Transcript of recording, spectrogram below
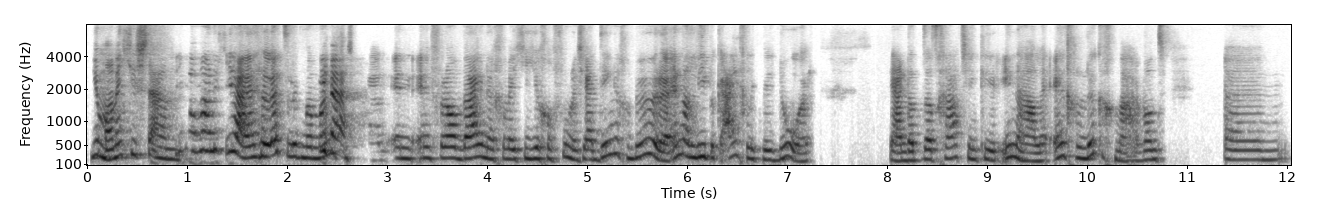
Je mannetje staan. Ja, mannetje, ja letterlijk mijn mannetje staan. En, en vooral weinig, weet je, je gevoelens. Ja, dingen gebeuren. En dan liep ik eigenlijk weer door. Ja, dat, dat gaat je een keer inhalen. En gelukkig maar. Want um,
